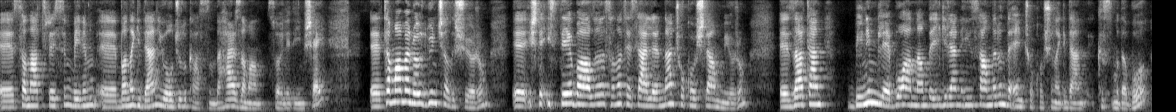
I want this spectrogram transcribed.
E, sanat resim benim e, bana giden yolculuk aslında her zaman söylediğim şey. E, tamamen özgün çalışıyorum. E, işte isteğe bağlı sanat eserlerinden çok hoşlanmıyorum. E, zaten benimle bu anlamda ilgilenen insanların da en çok hoşuna giden kısmı da bu.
